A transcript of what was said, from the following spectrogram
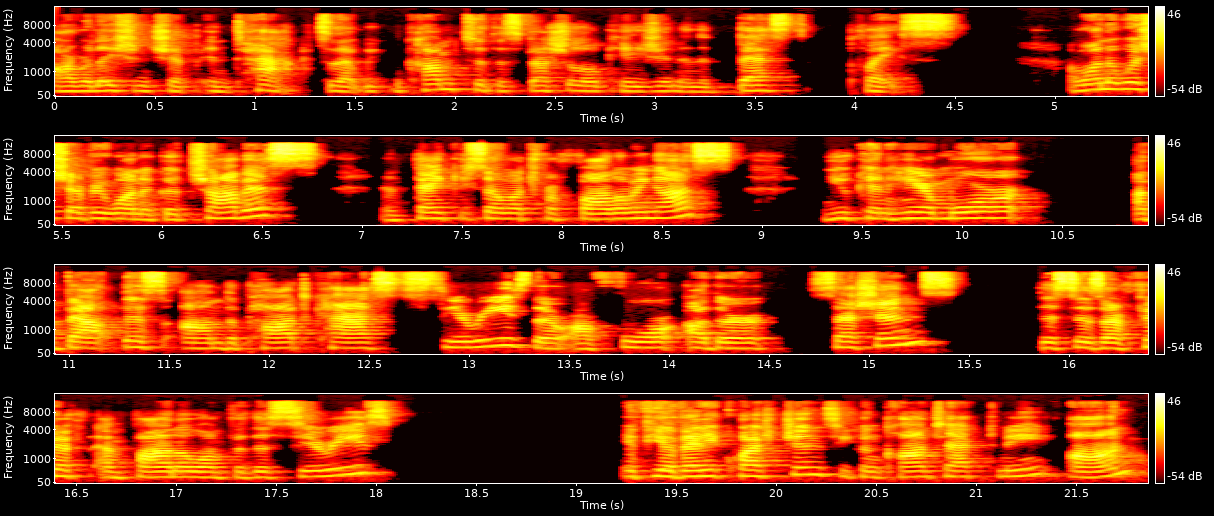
our relationship intact so that we can come to the special occasion in the best place. I want to wish everyone a good Shabbos and thank you so much for following us. You can hear more about this on the podcast series. There are four other sessions. This is our fifth and final one for this series. If you have any questions, you can contact me on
